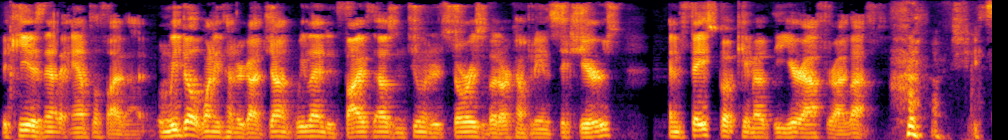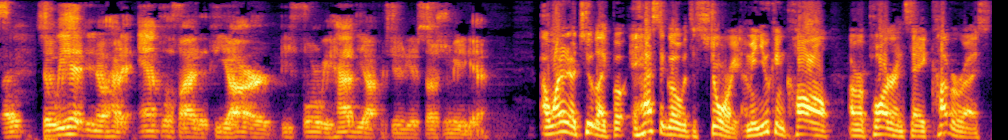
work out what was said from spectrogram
The key is now to amplify that. When we built 1 800 Got Junk, we landed 5,200 stories about our company in six years. And Facebook came out the year after I left. right? So we had to know how to amplify the PR before we had the opportunity of social media. I want to know too, like, but it has to go with the story. I mean, you can call a reporter and say, cover us,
